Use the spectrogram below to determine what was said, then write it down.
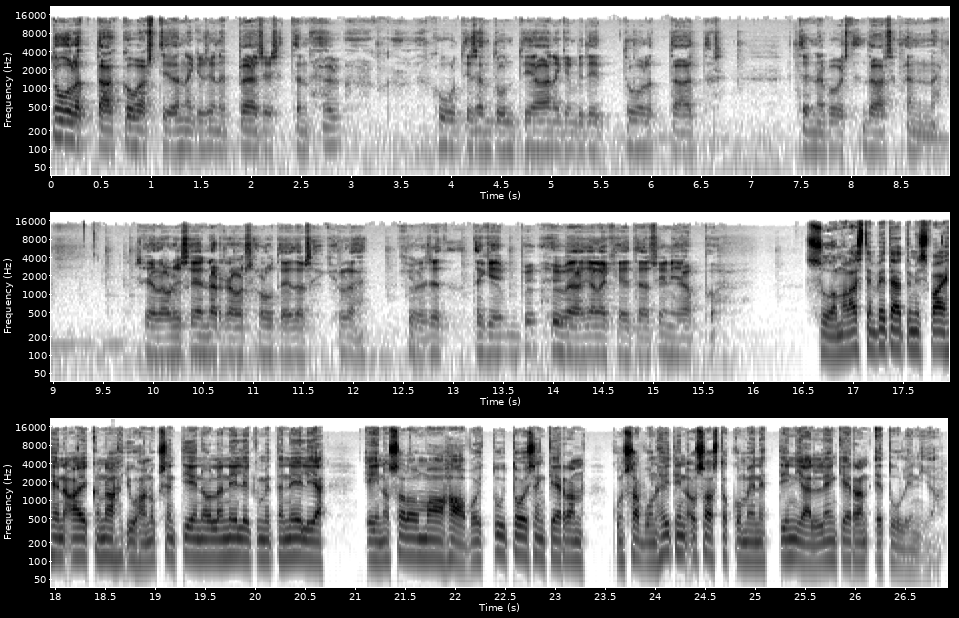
tuulettaa kovasti ennen kuin sinne pääsi sitten kuutisen tuntia ainakin piti tuulettaa, että, että sinne voi sitten taas mennä siellä oli seinänraosaluteita, se kyllä, kyllä se teki hyvää jälkeä tämä Sinjappo. Suomalaisten vetäytymisvaiheen aikana juhannuksen tienoilla 44 Eino Salomaa haavoittui toisen kerran, kun savunheitin osasto komennettiin jälleen kerran etulinjaan.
